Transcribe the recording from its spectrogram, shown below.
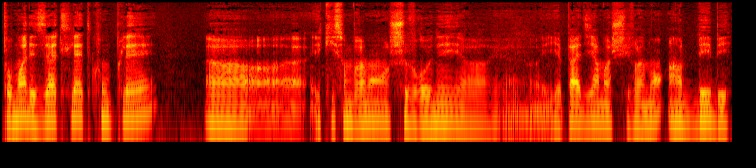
pour moi, des athlètes complets euh, et qui sont vraiment chevronnés. Il n'y a pas à dire, moi je suis vraiment un bébé.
